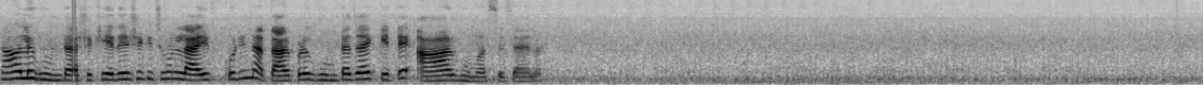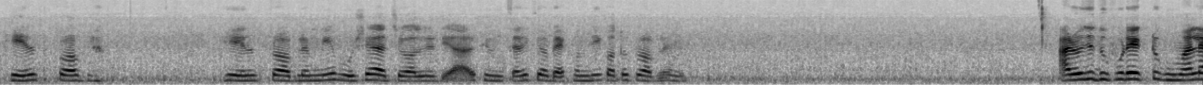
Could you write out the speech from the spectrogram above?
তাহলে ঘুমটা আসে খেয়ে দিয়ে এসে কিছুক্ষণ লাইভ করি না তারপরে ঘুমটা যায় কেটে আর ঘুম আসতে চায় না হেলথ প্রবলেম হেলথ প্রবলেম নিয়ে বসে আছে অলরেডি আর ফিউচারে কি হবে? এখন দিয়ে কত প্রবলেম আর ওই যে দুপুরে একটু ঘুমালে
